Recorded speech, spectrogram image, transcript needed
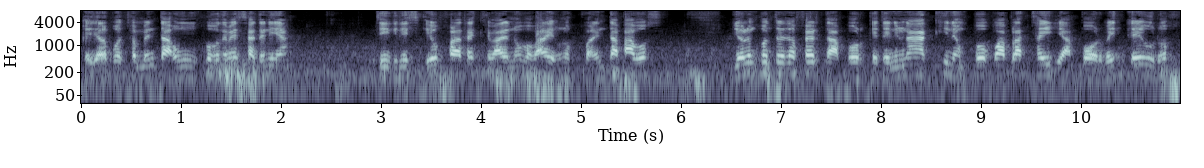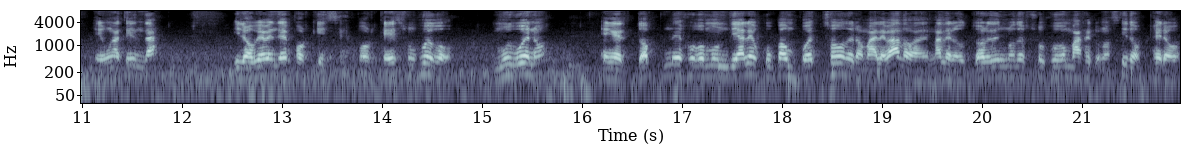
que ya lo he puesto en venta, un juego de mesa que tenía, Tigris y Eufrates, que vale nuevo, vale unos 40 pavos. Yo lo encontré de oferta porque tenía una esquina un poco aplastadilla por 20 euros en una tienda y lo voy a vender por 15, porque es un juego muy bueno. En el top de juegos mundiales ocupa un puesto de lo más elevado, además del autor de uno de sus juegos más reconocidos, pero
